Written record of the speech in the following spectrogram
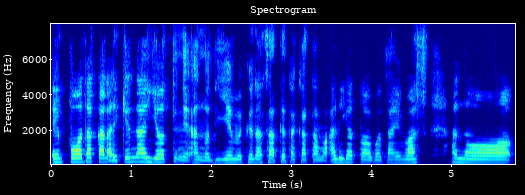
う。遠方だから行けないよってね、あの、DM くださってた方もありがとうございます。あの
